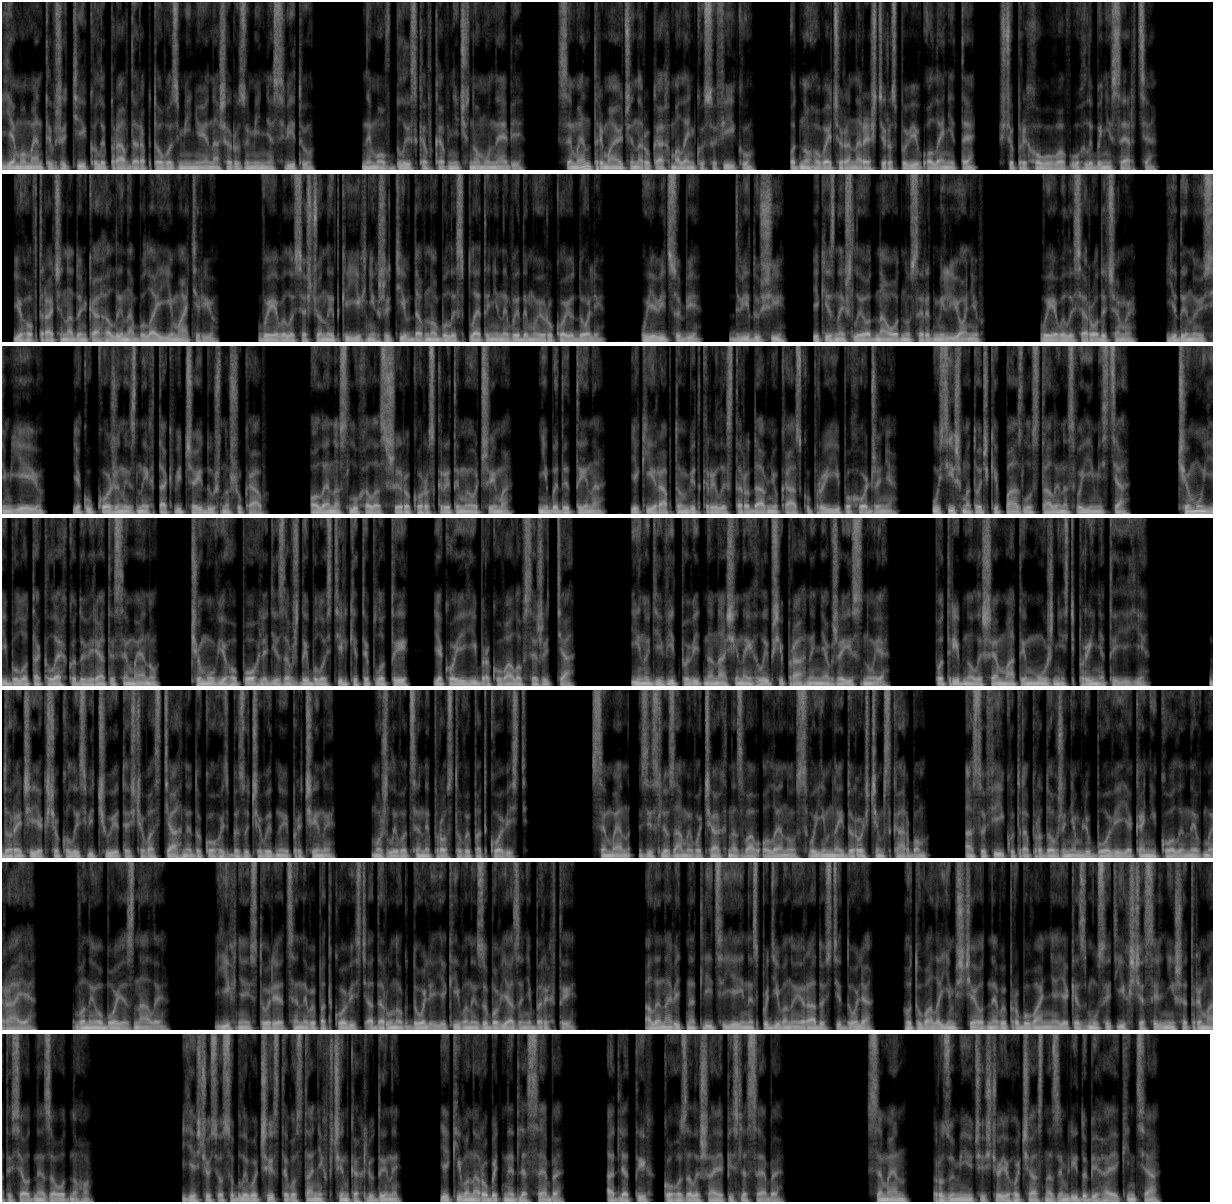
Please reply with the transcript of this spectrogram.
Є моменти в житті, коли правда раптово змінює наше розуміння світу, немов блискавка в нічному небі. Семен, тримаючи на руках маленьку Софійку, одного вечора нарешті розповів Олені те, що приховував у глибині серця. Його втрачена донька Галина була її матір'ю. Виявилося, що нитки їхніх життів давно були сплетені невидимою рукою долі. Уявіть собі, дві душі, які знайшли одна одну серед мільйонів, виявилися родичами, єдиною сім'єю, яку кожен із них так відчайдушно шукав. Олена слухала з широко розкритими очима, ніби дитина, якій раптом відкрили стародавню казку про її походження. Усі шматочки пазлу стали на свої місця. Чому їй було так легко довіряти Семену, чому в його погляді завжди було стільки теплоти, якої їй бракувало все життя? Іноді відповідь на наші найглибші прагнення вже існує потрібно лише мати мужність прийняти її. До речі, якщо колись відчуєте, що вас тягне до когось без очевидної причини, можливо, це не просто випадковість. Семен зі сльозами в очах назвав Олену своїм найдорожчим скарбом, а Софійку продовженням любові, яка ніколи не вмирає. Вони обоє знали їхня історія це не випадковість, а дарунок долі, який вони зобов'язані берегти. Але навіть на тлі цієї несподіваної радості доля готувала їм ще одне випробування, яке змусить їх ще сильніше триматися одне за одного. Є щось особливо чисте в останніх вчинках людини, які вона робить не для себе, а для тих, кого залишає після себе. Семен, розуміючи, що його час на землі добігає кінця,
